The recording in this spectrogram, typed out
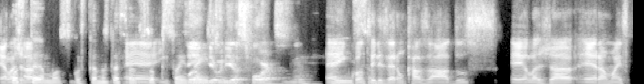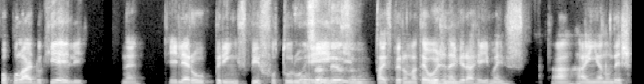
ela já... Gostamos, gostamos dessas É, opções enquanto- aí. Tem de- teorias fortes, né? É, enquanto Isso. eles eram casados, ela já era mais popular do que ele, né? Ele era o príncipe, futuro Com rei, certeza, que né? tá esperando até hoje, né? Uhum. Virar rei, mas a rainha não deixa.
